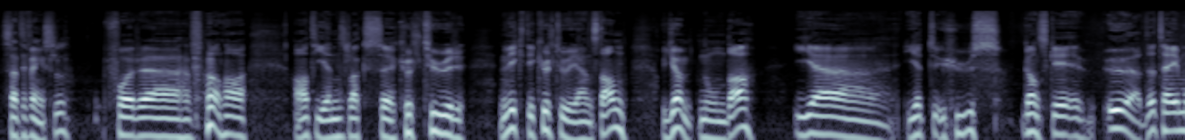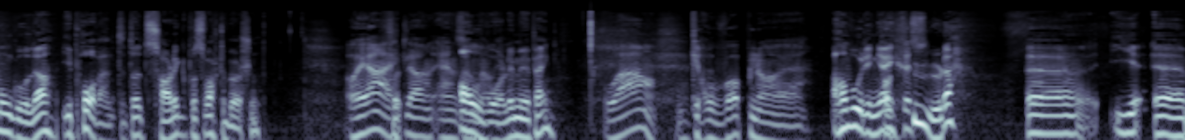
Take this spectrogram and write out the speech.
satt i fengsel for, for han har, har tatt en slags kultur, en viktig kulturgjenstand, og gjemte noen da i, eh, i et hus ganske øde til i Mongolia, i påvente av et salg på svartebørsen. Oh ja, en sånn Alvorlig mye penger. Wow. Grov opp noe eh, Han bor inne i ei hule uh, i uh,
